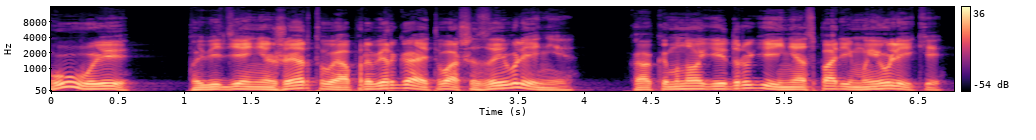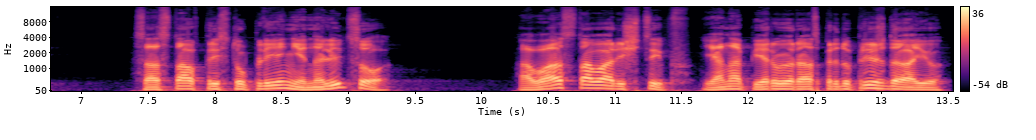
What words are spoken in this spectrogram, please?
«Увы, поведение жертвы опровергает ваше заявление, как и многие другие неоспоримые улики. Состав преступления налицо. А вас, товарищ Цыпф, я на первый раз предупреждаю.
